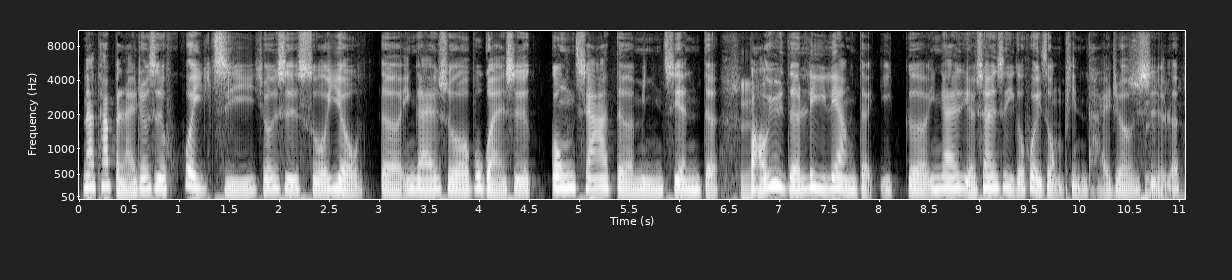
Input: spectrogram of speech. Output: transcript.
那它本来就是汇集，就是所有的应该说，不管是公家的、民间的保育的力量的一个，应该也算是一个汇总平台就是了。是。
